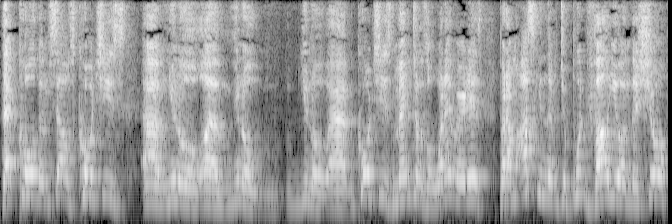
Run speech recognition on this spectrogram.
that call themselves coaches, um, you know, um, you know, you know, uh, coaches, mentors, or whatever it is, but I'm asking them to put value on the show,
